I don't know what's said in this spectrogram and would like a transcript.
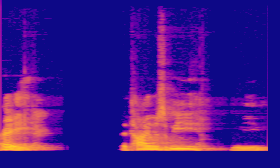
pray. At times we we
